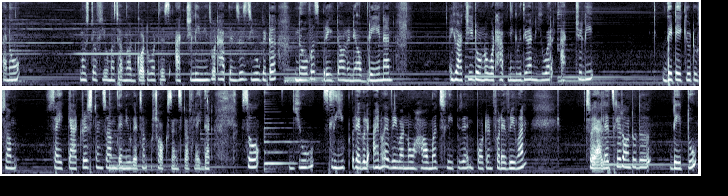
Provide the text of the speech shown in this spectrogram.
i know most of you must have not got what this actually means. What happens is you get a nervous breakdown in your brain and you actually don't know what's happening with you and you are actually they take you to some psychiatrist and some then you get some shocks and stuff like that. So you sleep regular i know everyone know how much sleep is important for everyone. So yeah let's get on to the day two.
